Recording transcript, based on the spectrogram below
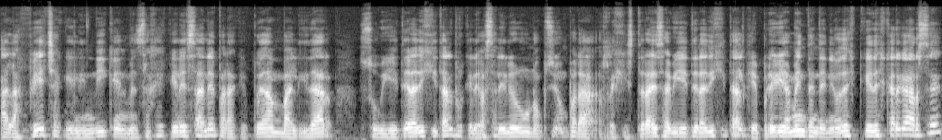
a la fecha que le indique el mensaje que les sale para que puedan validar su billetera digital porque le va a salir una opción para registrar esa billetera digital que previamente han tenido que descargarse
